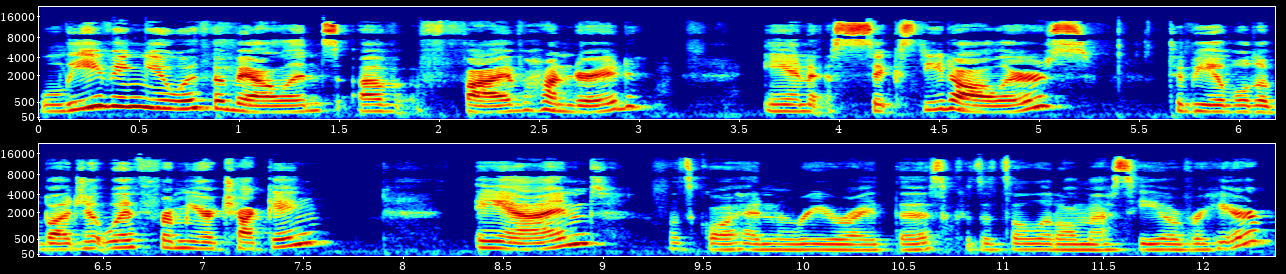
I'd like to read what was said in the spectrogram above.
Leaving you with a balance of $560 to be able to budget with from your checking. And let's go ahead and rewrite this because it's a little messy over here.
